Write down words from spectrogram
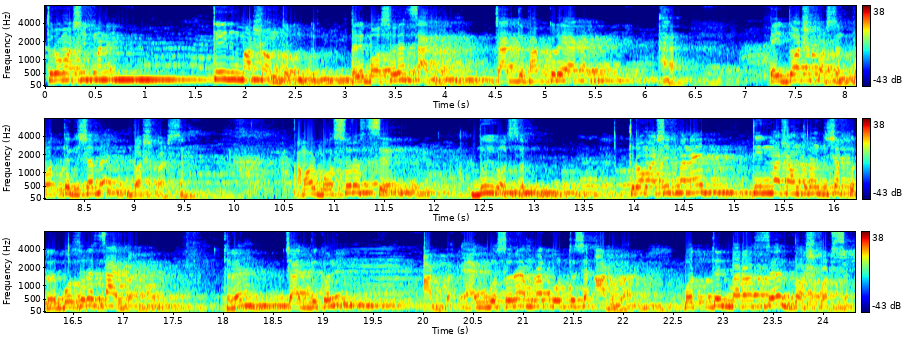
ত্রৈমাসিক মানে তিন মাস অন্তর অন্তর। তাহলে বছরে চারবার চার দিয়ে ভাগ করে এক হ্যাঁ এই দশ পার্সেন্ট প্রত্যেক হিসাবে দশ পার্সেন্ট আমার বছর হচ্ছে দুই বছর। ত্রৈমাসিক মানে তিন মাস অন্তর হিসাব করে, বছরে চারবার। তাহলে চার দ্বিকোণী আটবার। এক বছরে আমরা করতেছি আটবার। প্রত্যেকবার হচ্ছে দশ পার্সেন্ট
